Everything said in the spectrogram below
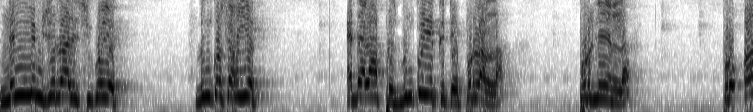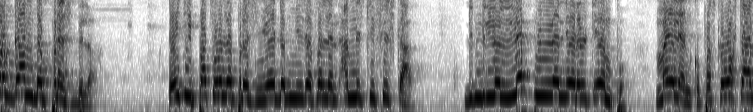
Nañ lim journaliste yu ko yëg. Duñ ko sax yëg. Aide à la presse buñ ko yëkkatee pour lan la? Pour neen la? Pour organe de presse bi la. Tey jii patron de presse ñooy dem ñu defal leen amnistie fiscale dindi leen lépp lu leen yoreel ci impôt may leen ko parce que waxtaan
